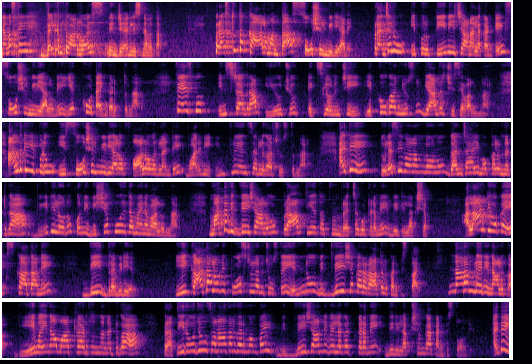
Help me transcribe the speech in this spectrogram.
నమస్తే welcome to R voice. నేను journalist నవత. ప్రస్తుత కాలమంతా సోషల్ మీడియానే. ప్రజలు ఇప్పుడు టీవీ ఛానళ్ళ కంటే సోషల్ మీడియాలోనే ఎక్కువ టైం గడుపుతున్నారు. ఫేస్బుక్ ఇన్స్టాగ్రామ్ యూట్యూబ్ ఎక్స్లో నుంచి ఎక్కువగా న్యూస్ను గ్యాదర్ చేసే వాళ్ళు ఉన్నారు అందుకే ఇప్పుడు ఈ సోషల్ మీడియాలో ఫాలోవర్లు అంటే వారిని ఇన్ఫ్లుయెన్సర్లుగా చూస్తున్నారు. అయితే తులసి వనంలోనూ గంజాయి మొక్కలు ఉన్నట్టుగా వీటిలోనూ కొన్ని విషపూరితమైన వాళ్ళు ఉన్నారు మత విద్వేషాలు ప్రాంతీయతత్వం రెచ్చగొట్టడమే వీటి లక్ష్యం. అలాంటి ఒక ఎక్స్ ఖాతానే వి ద్రవిడియన్. ఈ ఖాతాలోని పోస్టులను చూస్తే ఎన్నో విద్వేషకర రాతలు కనిపిస్తాయి. నరం లేని నాలుక. ఏమైనా మాట్లాడుతుందన్నట్టుగా ప్రతిరోజు సనాతన ధర్మంపై విద్వేషాన్ని వెళ్ళగట్టడమే దీని లక్ష్యంగా కనిపిస్తోంది. అయితే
